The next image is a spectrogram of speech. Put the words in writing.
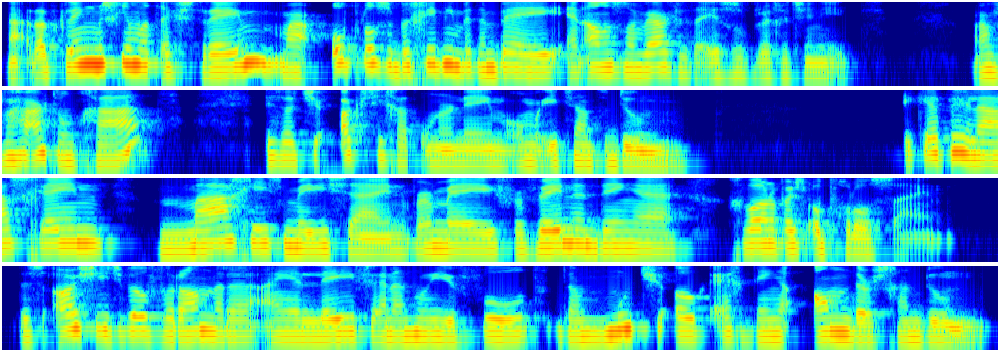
Nou, dat klinkt misschien wat extreem, maar oplossen begint niet met een B en anders dan werkt het ezelsbruggetje niet. Maar waar het om gaat, is dat je actie gaat ondernemen om er iets aan te doen. Ik heb helaas geen magisch medicijn waarmee vervelende dingen gewoon opeens opgelost zijn. Dus als je iets wil veranderen aan je leven en aan hoe je je voelt, dan moet je ook echt dingen anders gaan doen.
